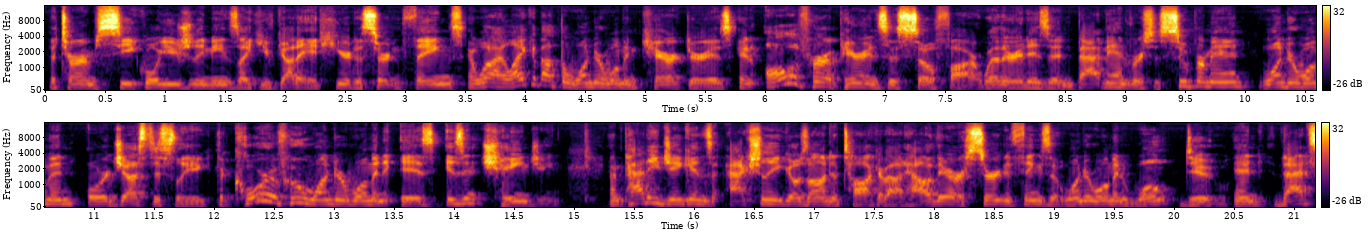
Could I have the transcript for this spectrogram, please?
The term sequel usually means like you've got to adhere to certain things. And what I like about the Wonder Woman character is in all of her appearances so far, whether it is in Batman vs. Superman, Wonder Woman, or Justice League, the core of who Wonder Woman is isn't changing. And Patty Jenkins actually goes on to talk about how there are certain things that Wonder Woman won't do. And that's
